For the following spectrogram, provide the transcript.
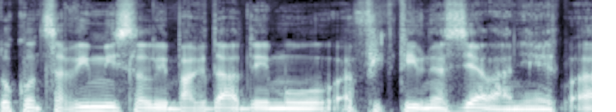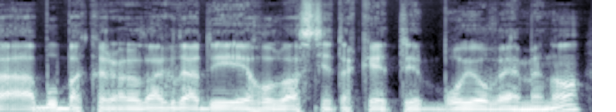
Dokonca vymysleli Bagdády mu fiktívne vzdelanie. Abu Bakr al-Baghdadi je jeho vlastne také tie bojové meno,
